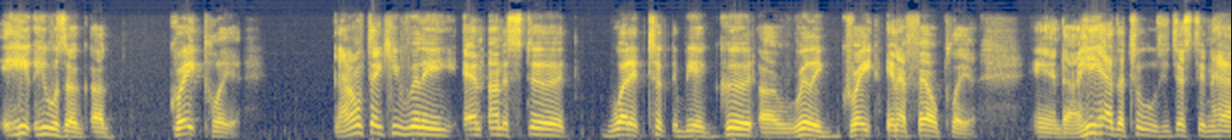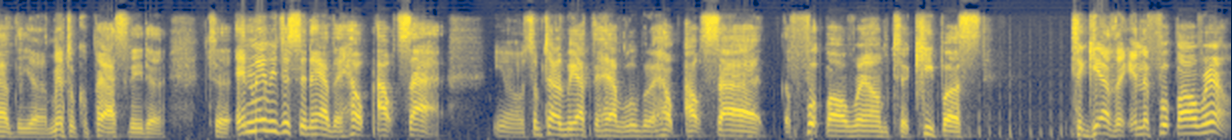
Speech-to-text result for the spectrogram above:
he he was a, a great player. And I don't think he really understood what it took to be a good, a really great NFL player. And uh, he had the tools. He just didn't have the uh, mental capacity to, to, and maybe just didn't have the help outside. You know, sometimes we have to have a little bit of help outside the football realm to keep us together in the football realm.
